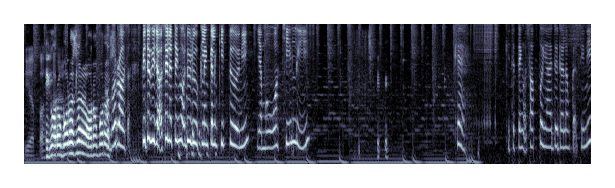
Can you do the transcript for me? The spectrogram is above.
Ya apa? Tengok Ouroboros lah, Ouroboros. Ouroboros. Kejap, kejap. Saya nak tengok dulu klan-klan kita ni yang mewakili. Okay. Kita tengok siapa yang ada dalam kat sini.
